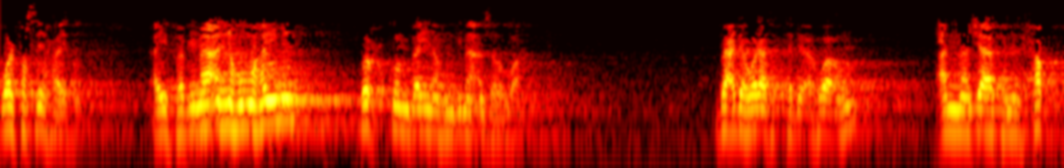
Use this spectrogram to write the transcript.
والفصيحة أيضا. أي فبما أنه مهيمن احكم بينهم بما أنزل الله. بعده ولا تتبع أهواءهم. عما جاءك من الحق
